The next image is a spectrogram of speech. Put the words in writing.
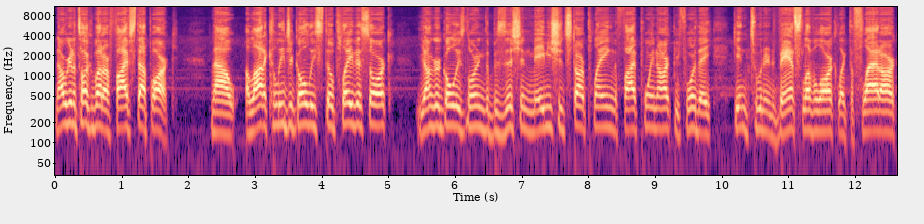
Now we're going to talk about our five-step arc. Now, a lot of collegiate goalies still play this arc. Younger goalies learning the position maybe should start playing the five-point arc before they get into an advanced level arc like the flat arc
